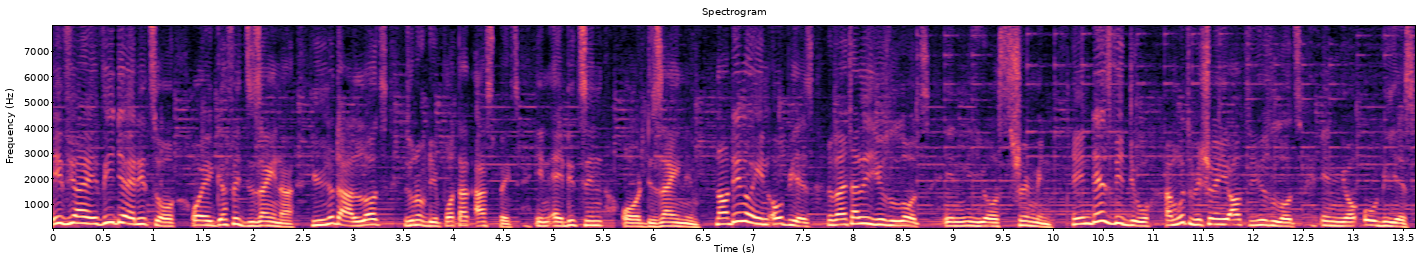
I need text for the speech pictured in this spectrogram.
If you are a video editor or a graphic designer, you know that LUTs is one of the important aspects in editing or designing. Now, do you know in OBS, you can actually use LUTs in your streaming. In this video, I'm going to be showing you how to use LUTs in your OBS.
